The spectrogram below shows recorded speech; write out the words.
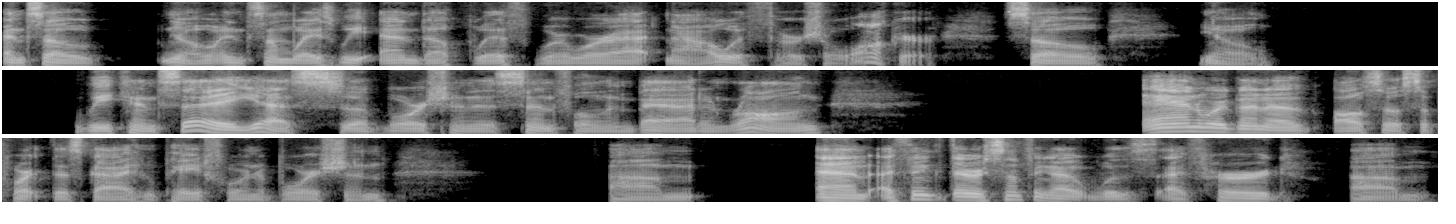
and so you know in some ways we end up with where we're at now with Herschel Walker. So you know we can say yes, abortion is sinful and bad and wrong, and we're going to also support this guy who paid for an abortion. Um, and I think there's something I was I've heard um,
